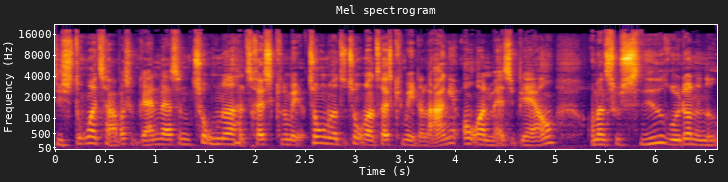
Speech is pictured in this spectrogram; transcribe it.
de store etapper, skulle gerne være sådan 250 km, 200-250 km lange over en masse bjerge, og man skulle slide rytterne ned.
